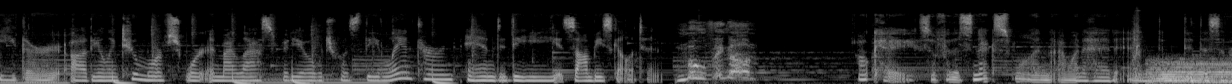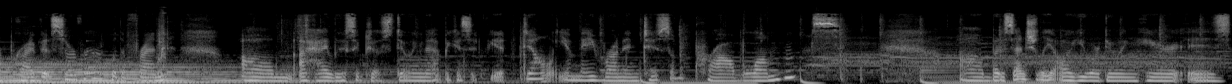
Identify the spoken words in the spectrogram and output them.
either. Uh, the only two morphs were in my last video, which was the lantern and the zombie skeleton. Moving on! Okay, so for this next one, I went ahead and did this in a private server with a friend. Um, I highly suggest doing that because if you don't, you may run into some problems. Um, but essentially, all you are doing here is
